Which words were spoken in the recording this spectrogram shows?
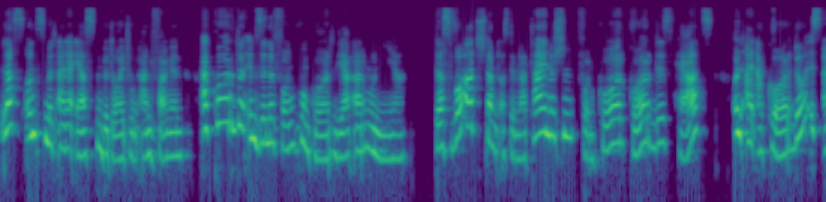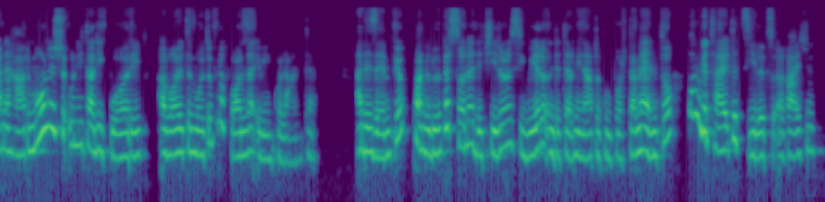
Lass uns mit einer ersten Bedeutung anfangen. Accordo im Sinne von Concordia, Harmonia. Das Wort stammt aus dem Lateinischen von cor, cordis, Herz und ein accordo ist eine harmonische unità di cuori, a volte molto profonda e vincolante. Ad esempio, quando due persone decidono seguire un determinato comportamento, um geteilte Ziele zu erreichen,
